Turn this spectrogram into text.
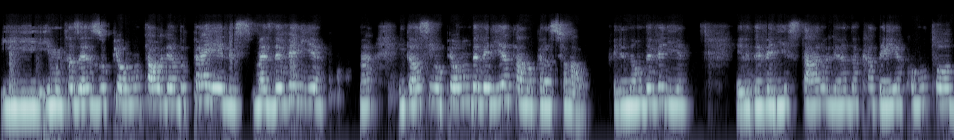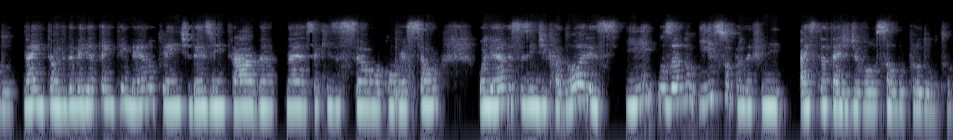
E, e muitas vezes o PO não está olhando para eles, mas deveria, né? Então, assim, o PO não deveria estar tá no operacional, ele não deveria ele deveria estar olhando a cadeia como um todo, né? Então ele deveria estar entendendo o cliente desde a entrada, né? Essa aquisição, a conversão, olhando esses indicadores e usando isso para definir a estratégia de evolução do produto.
